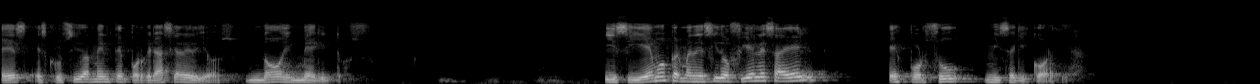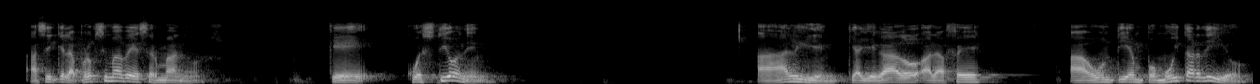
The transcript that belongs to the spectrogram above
es exclusivamente por gracia de Dios, no en méritos. Y si hemos permanecido fieles a Él, es por su misericordia. Así que la próxima vez, hermanos, que cuestionen a alguien que ha llegado a la fe a un tiempo muy tardío,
